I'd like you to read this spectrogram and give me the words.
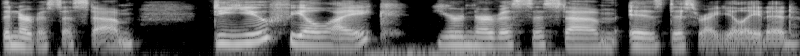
the nervous system, do you feel like your nervous system is dysregulated?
